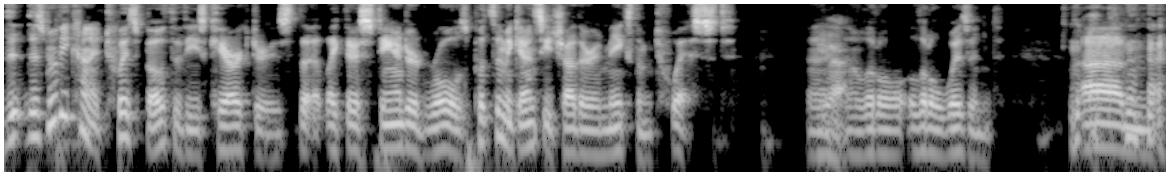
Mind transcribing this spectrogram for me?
th- this movie kind of twists both of these characters, the, like their standard roles, puts them against each other, and makes them twist. Uh, Yeah. a little, a little wizened. Um,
